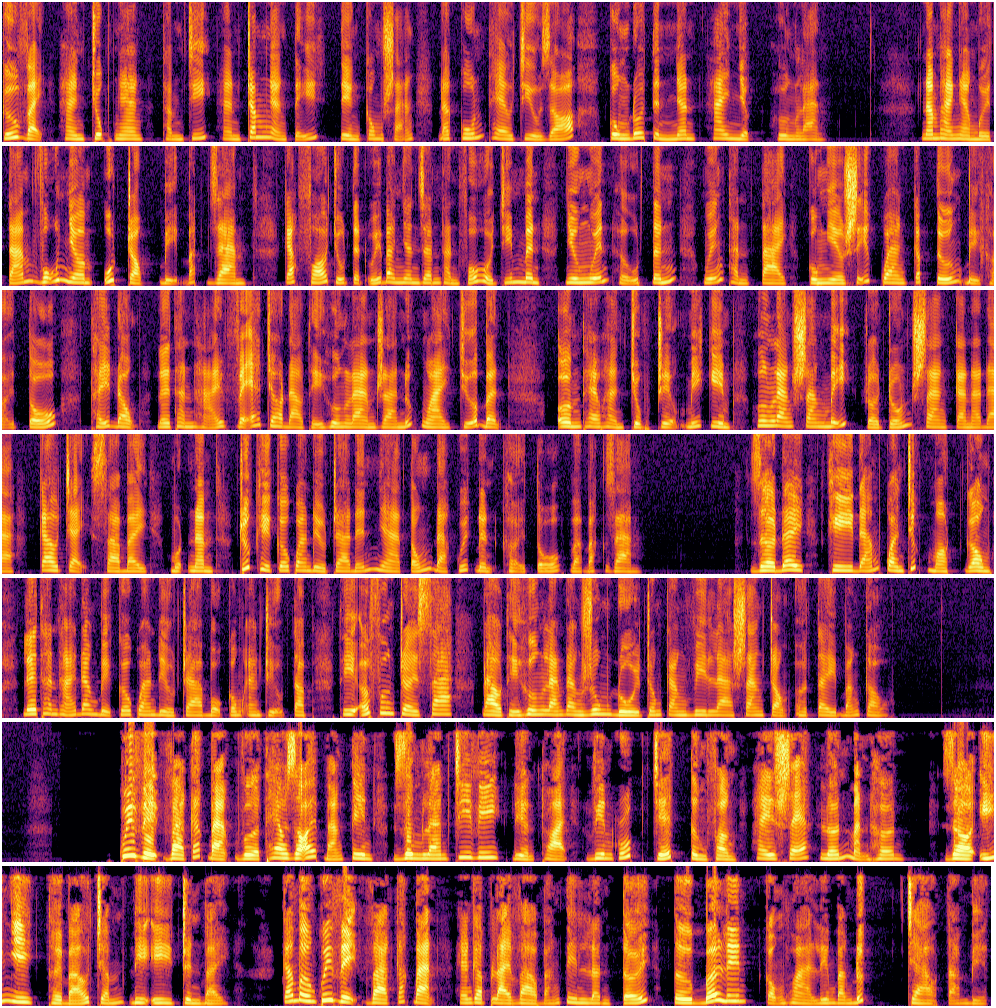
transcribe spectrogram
Cứ vậy, hàng chục ngàn, thậm chí hàng trăm ngàn tỷ tiền công sản đã cuốn theo chiều gió cùng đôi tình nhân hai Nhật Hương Lan. Năm 2018, Vũ Nhôm út trọc bị bắt giam. Các phó chủ tịch Ủy ban nhân dân thành phố Hồ Chí Minh như Nguyễn Hữu Tính, Nguyễn Thành Tài cùng nhiều sĩ quan cấp tướng bị khởi tố. Thấy động, Lê Thanh Hải vẽ cho Đào Thị Hương Lan ra nước ngoài chữa bệnh. Ôm theo hàng chục triệu Mỹ Kim, Hương Lan sang Mỹ rồi trốn sang Canada cao chạy xa bay một năm trước khi cơ quan điều tra đến nhà Tống đạt quyết định khởi tố và bắt giam. Giờ đây, khi đám quan chức mọt gồng, Lê Thanh Hải đang bị cơ quan điều tra Bộ Công an triệu tập, thì ở phương trời xa, Đào Thị Hương Lan đang rung đùi trong căn villa sang trọng ở Tây Bán Cầu. Quý vị và các bạn vừa theo dõi bản tin Dừng làm TV điện thoại Vingroup chết từng phần hay sẽ lớn mạnh hơn do Ý Nhi Thời báo.di trình bày. Cảm ơn quý vị và các bạn. Hẹn gặp lại vào bản tin lần tới từ Berlin, Cộng hòa Liên bang Đức. Chào tạm biệt.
